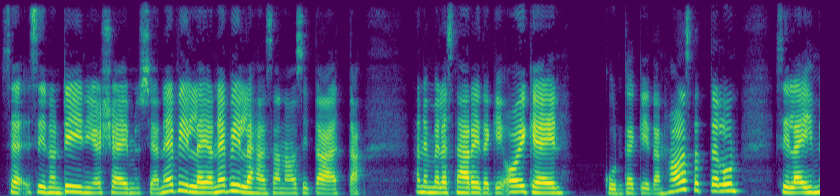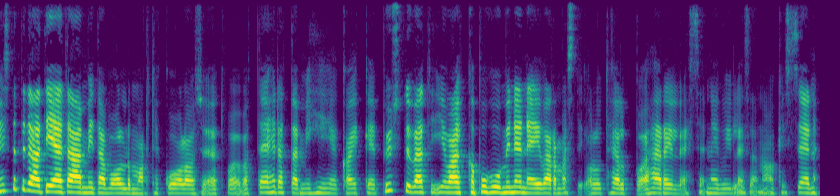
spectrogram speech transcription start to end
Se, siinä on Dean ja Seamus ja Neville, ja Neville hän sanoo sitä, että hänen mielestä Harry teki oikein, kun teki tämän haastattelun, sillä ihmistä pitää tietää, mitä Voldemort ja kuolonsyöt voivat tehdä tai mihin he kaikkeen pystyvät, ja vaikka puhuminen ei varmasti ollut helppoa Härille, se Neville sanookin sen.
